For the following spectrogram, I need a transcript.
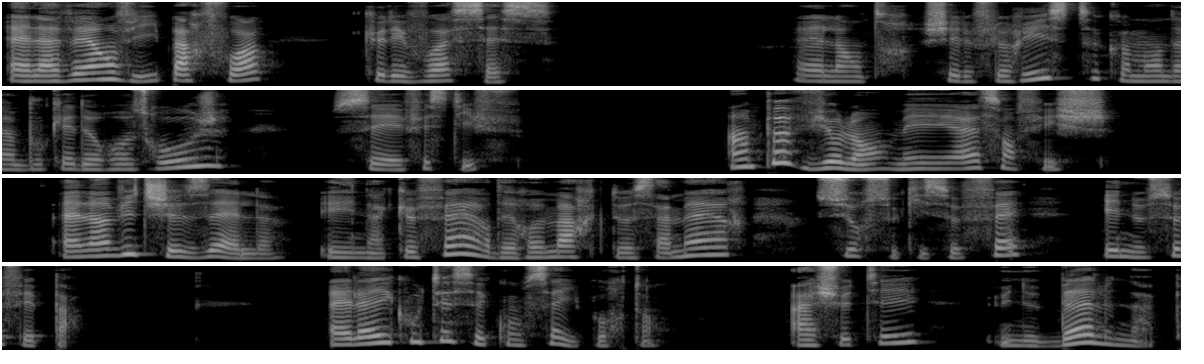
Elle avait envie, parfois, les voix cessent. Elle entre chez le fleuriste, commande un bouquet de roses rouges. C'est festif. Un peu violent, mais elle s'en fiche. Elle invite chez elle, et n'a que faire des remarques de sa mère sur ce qui se fait et ne se fait pas. Elle a écouté ses conseils pourtant. Acheter une belle nappe.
